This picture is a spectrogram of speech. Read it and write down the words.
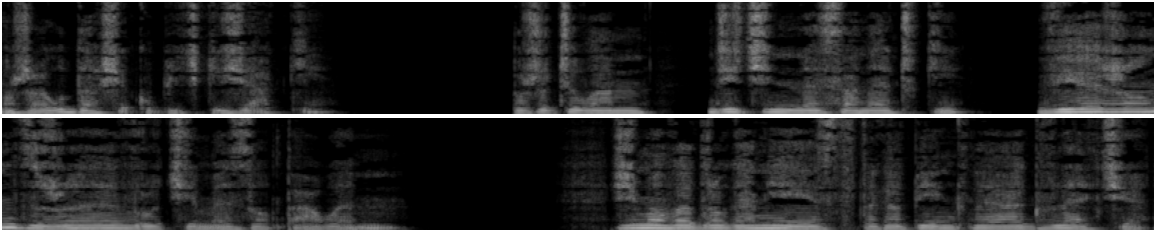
Może uda się kupić kiziaki. Pożyczyłam dziecinne saneczki, wierząc, że wrócimy z opałem. Zimowa droga nie jest taka piękna jak w lecie.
